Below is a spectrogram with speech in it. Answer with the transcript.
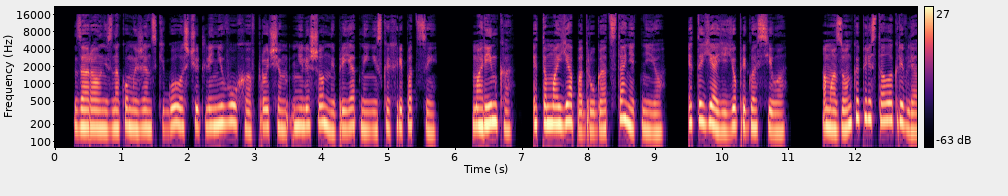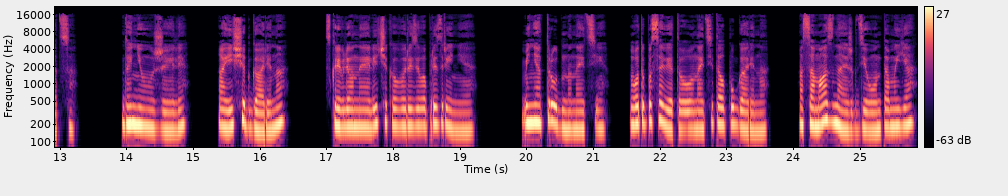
— заорал незнакомый женский голос чуть ли не в ухо, впрочем, не лишенный приятной низкой хрипотцы. «Маринка, это моя подруга, отстань от нее. Это я ее пригласила». Амазонка перестала кривляться. «Да неужели? А ищет Гарина?» Скривленное личико выразило презрение. Меня трудно найти. Вот и посоветовала найти толпу Гарина. А сама знаешь, где он, там и я.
